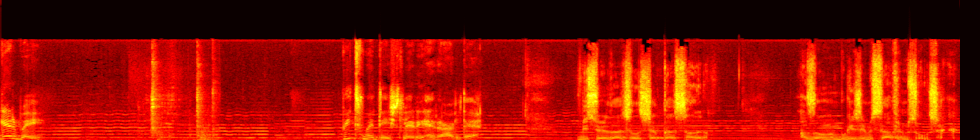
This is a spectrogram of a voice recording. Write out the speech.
Cenger Bey. Bitmedi işleri herhalde. Bir süre daha çalışacaklar sanırım. Hazal Hanım bu gece misafirimiz olacak.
